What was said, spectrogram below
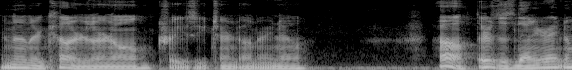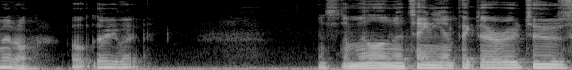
And now their colors aren't all crazy turned on right now. Oh, there's his daddy right in the middle. Oh, there you went. It's the Melanotaenia Picta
